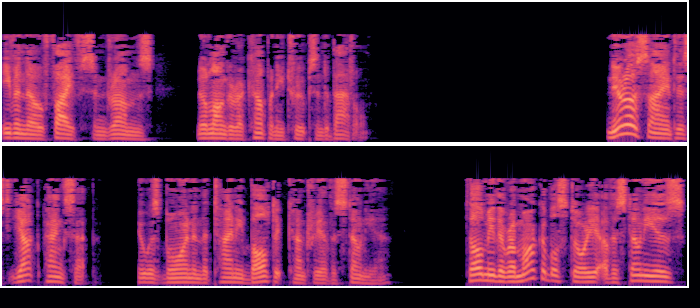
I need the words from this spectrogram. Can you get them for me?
even though fifes and drums no longer accompany troops into battle. Neuroscientist Jaak Panksepp, who was born in the tiny Baltic country of Estonia, told me the remarkable story of Estonia's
